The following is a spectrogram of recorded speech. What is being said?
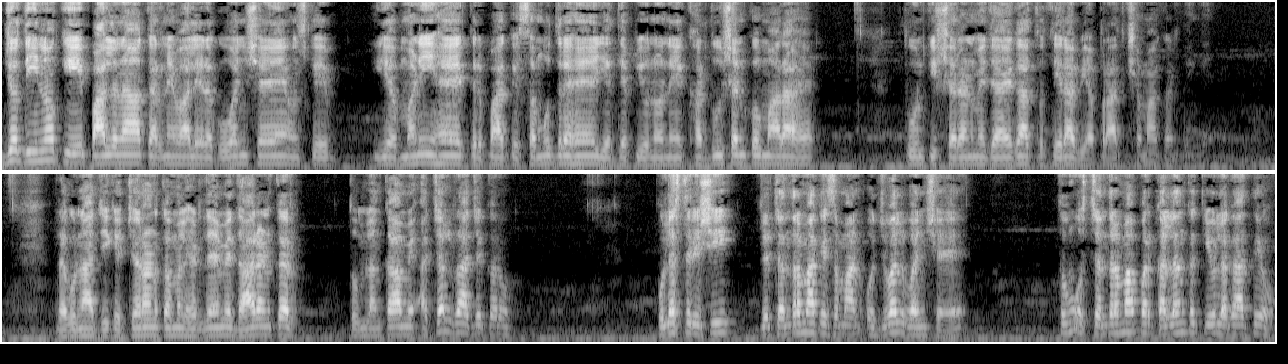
जो दीनों की पालना करने वाले रघुवंश हैं, उसके यह मणि है, कृपा के समुद्र है, यद्यपि उन्होंने खरदूषण को मारा है। तू उनकी शरण में जाएगा तो तेरा भी अपराध क्षमा कर देंगे। रघुनाथ जी के चरण कमल हृदय में धारण कर तुम लंका में अचल राज्य करो। पुलस्त ऋषि, जो चंद्रमा के समान उज्जवल वंश है, तुम उस चंद्रमा पर कलंक क्यों लगाते हो?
